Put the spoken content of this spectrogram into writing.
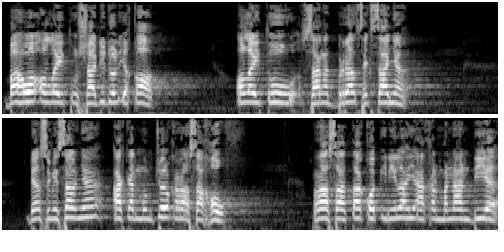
bahwa Allah itu syadidul iqab Allah itu sangat berat seksanya. Dan semisalnya akan muncul rasa khauf. Rasa takut inilah yang akan menahan dia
